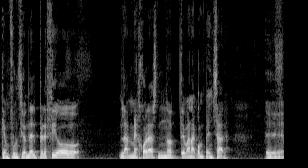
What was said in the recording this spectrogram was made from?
que en función del precio las mejoras no te van a compensar eh,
